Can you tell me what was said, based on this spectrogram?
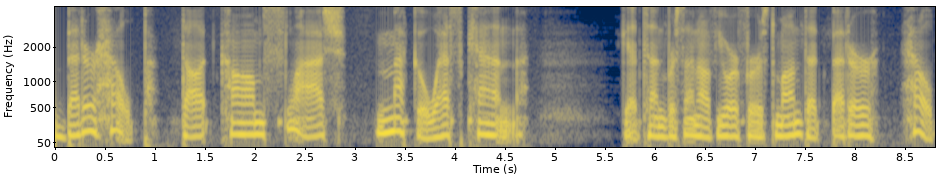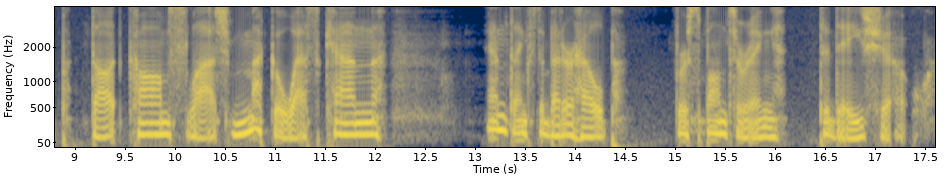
betterhelp.com slash macosken. Get 10% off your first month at betterhelp.com slash macosken. And thanks to BetterHelp for sponsoring today's show.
